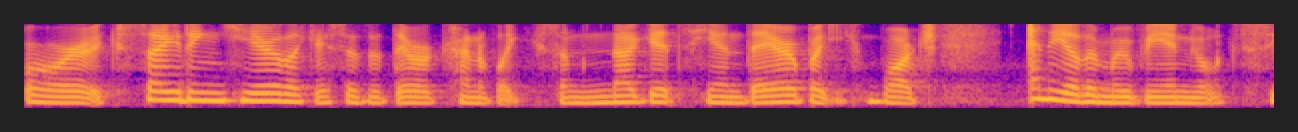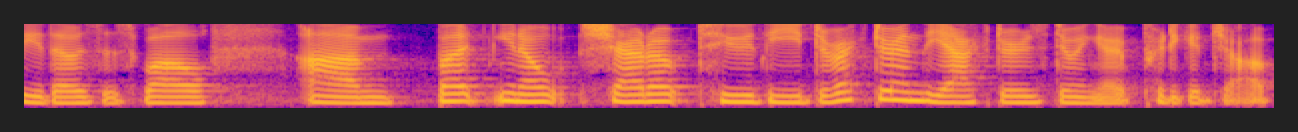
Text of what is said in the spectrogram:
or exciting here. Like I said, that there were kind of like some nuggets here and there, but you can watch any other movie and you'll see those as well. Um, but you know, shout out to the director and the actors doing a pretty good job.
